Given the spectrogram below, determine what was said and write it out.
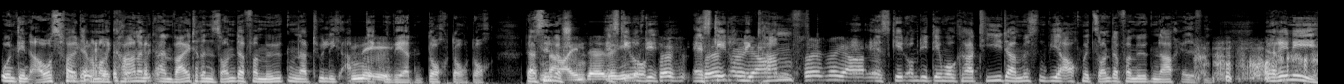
und den Ausfall der Amerikaner mit einem weiteren Sondervermögen natürlich abdecken Nee. werden. Doch, doch, doch. Da sind wir Nein, schon. der Es geht um die, 12 es geht um den Kampf. 12 Milliarden. Es geht um die Demokratie. Da müssen wir auch mit Sondervermögen nachhelfen. Herr René,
